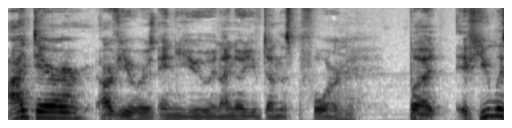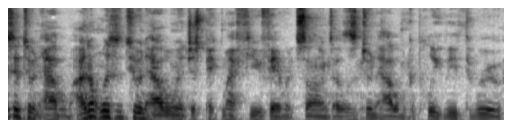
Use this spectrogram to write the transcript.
I dare our viewers and you, and I know you've done this before. Mm-hmm. But if you listen to an album, I don't listen to an album and just pick my few favorite songs. I listen to an album completely through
